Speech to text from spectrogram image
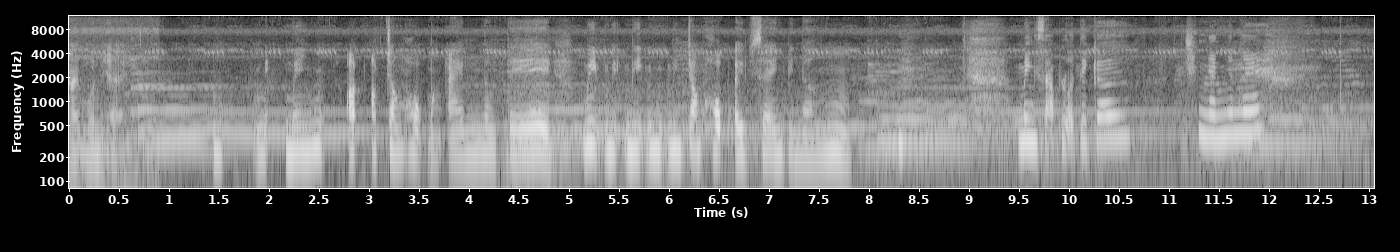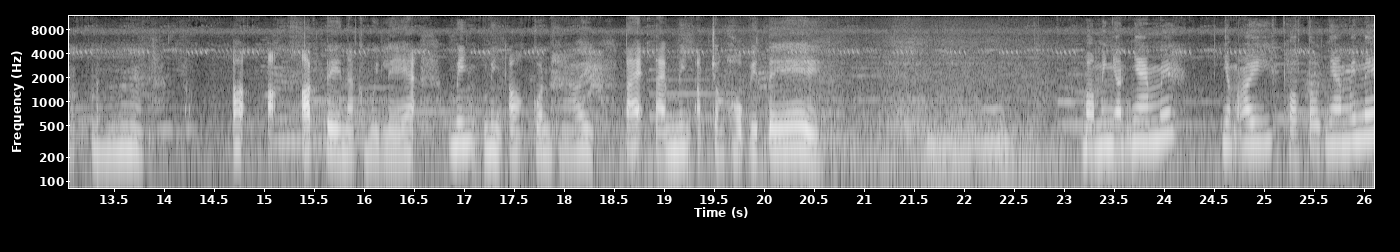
ឲ្យមុននេះអីមីមីងអត់អត់ចង់ហូបបង្អែមហ្នឹងទេមីមីមីមីងចង់ហូបអីផ្សេងពីហ្នឹងមីងសាក់ភ្លក់តិចទៅឆ្ងាញ់ណាស់ណា អឺអត់អត់ទេណាក្មួយលាក់មីងមីងអរគុណហើយ តែតែមីងអត់ចង់ហូបវាទេបើមីងអត់ញ៉ាំណាខ្ញុំឲ្យប្រុសតូចញ៉ាំឯណា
